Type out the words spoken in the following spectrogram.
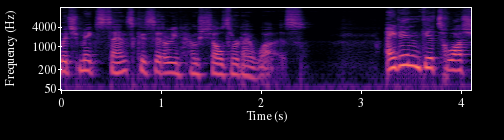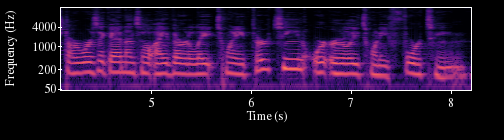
which makes sense considering how sheltered I was. I didn't get to watch Star Wars again until either late 2013 or early 2014.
